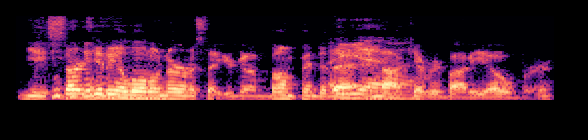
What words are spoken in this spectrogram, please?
you start getting a little nervous that you're going to bump into that Yeah. and knock everybody over.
